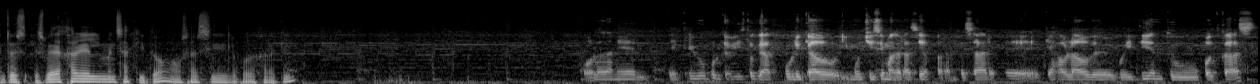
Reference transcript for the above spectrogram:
Entonces, les voy a dejar el mensajito. Vamos a ver si lo puedo dejar aquí. Hola Daniel, te escribo porque he visto que has publicado y muchísimas gracias para empezar, eh, que has hablado de Witty en tu podcast.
